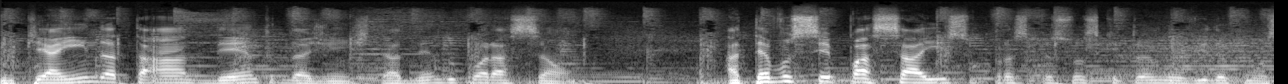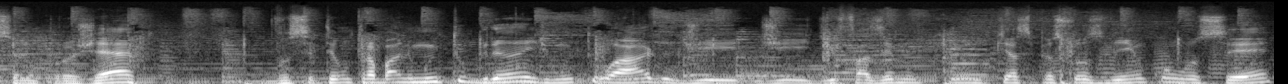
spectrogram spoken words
Porque ainda tá dentro da gente, tá dentro do coração. Até você passar isso para as pessoas que estão envolvidas com você no projeto, você tem um trabalho muito grande, muito árduo de, de, de fazer com que, as pessoas venham com você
